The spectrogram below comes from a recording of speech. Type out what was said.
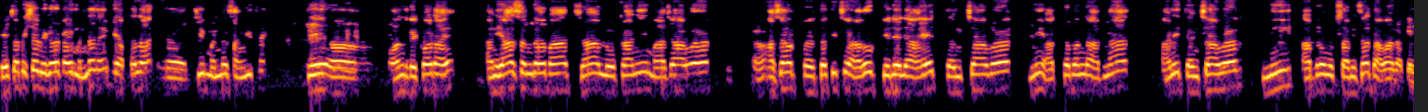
याच्यापेक्षा वेगळं काही म्हणणं नाही मी आपल्याला जे म्हणणं सांगितलंय ते ऑन रेकॉर्ड आहे आणि या संदर्भात ज्या लोकांनी माझ्यावर अशा पद्धतीचे आरोप केलेले आहेत त्यांच्यावर मी हक्कभंग आणणार आणि त्यांच्यावर मी आब्रू नुकसानीचा दावा दाखल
